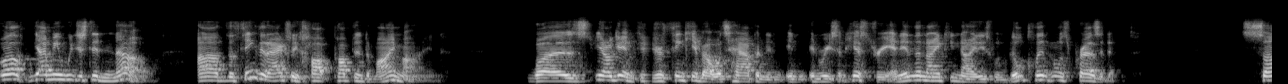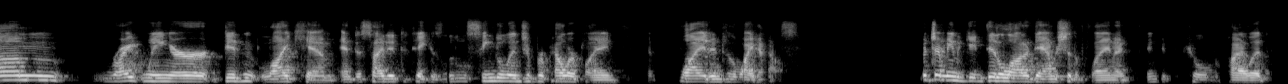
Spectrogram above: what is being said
well, yeah, I mean, we just didn't know. Uh, the thing that actually hop, popped into my mind was, you know, again, because you're thinking about what's happened in, in, in recent history. And in the 1990s, when Bill Clinton was president, some right winger didn't like him and decided to take his little single engine propeller plane and fly it into the White House which I mean, it did a lot of damage to the plane. I think it killed the pilot.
